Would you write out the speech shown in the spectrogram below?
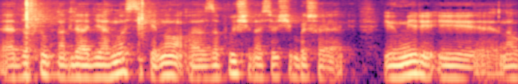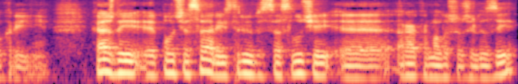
э, доступна для диагностики, но э, запущенность очень большая и в мире, и на Украине. Каждые э, полчаса регистрируется случай э, рака молочной железы,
